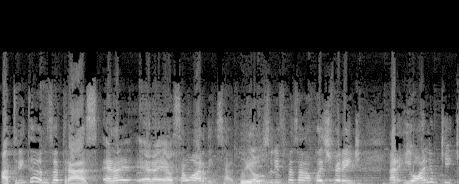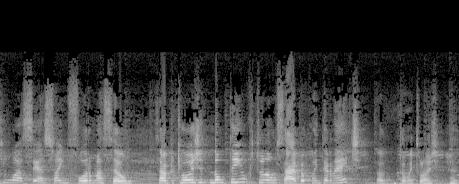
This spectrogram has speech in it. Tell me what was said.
há 30 anos atrás era, era essa ordem, sabe? Deus livre pensar uma coisa diferente. Cara, e olha o que, que o acesso à informação, sabe? Porque hoje não tem o que tu não saiba com a internet. Ah, Tô muito longe.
